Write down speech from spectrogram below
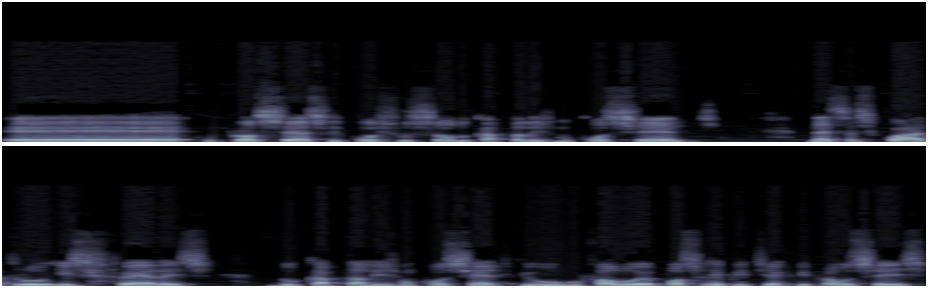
é, o processo de construção do capitalismo consciente nessas quatro esferas do capitalismo consciente que o Hugo falou, eu posso repetir aqui para vocês,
